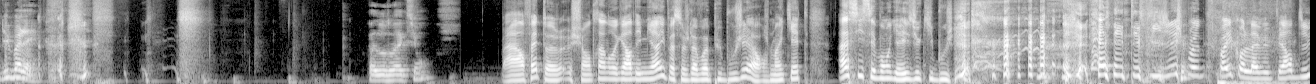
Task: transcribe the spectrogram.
Du balai. Pas d'autres réactions? Bah en fait, euh, je suis en train de regarder Mireille parce que je la vois plus bouger, alors je m'inquiète. Ah si, c'est bon, il y a les yeux qui bougent. Elle était figée, je, me... je croyais qu'on l'avait perdue.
